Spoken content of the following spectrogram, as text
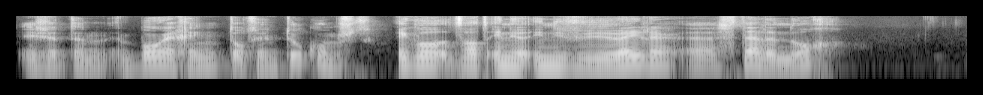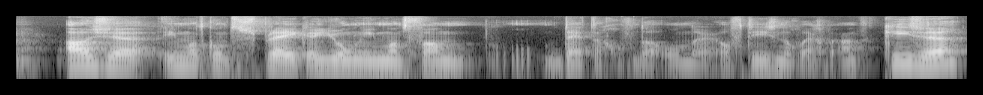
is het een borging tot hun toekomst. Ik wil het wat individueler uh, stellen nog. Als je iemand komt te spreken, een jong iemand van 30 of daaronder, of die is nog echt aan het kiezen.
